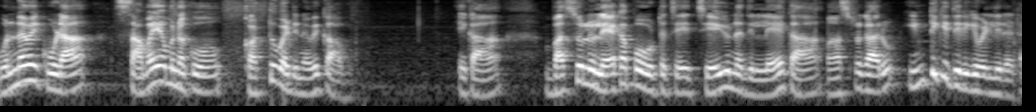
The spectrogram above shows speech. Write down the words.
ఉన్నవి కూడా సమయమునకు కట్టుబడినవి కావు. ఇక బస్సులు లేకపోవుట చే చేయున్నది లేక మాస్టర్ గారు ఇంటికి తిరిగి వెళ్ళిరట.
